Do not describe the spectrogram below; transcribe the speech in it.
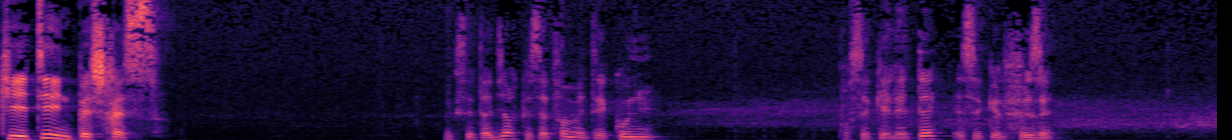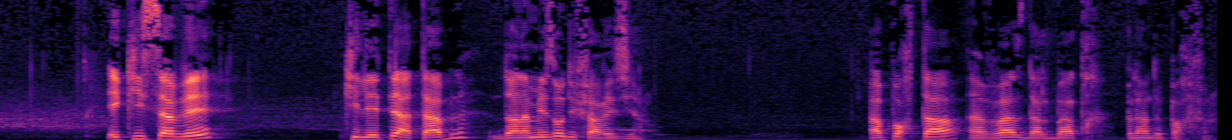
qui était une pécheresse. C'est-à-dire que cette femme était connue pour ce qu'elle était et ce qu'elle faisait. Et qui savait qu'il était à table dans la maison du pharisien. Apporta un vase d'albâtre plein de parfums.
